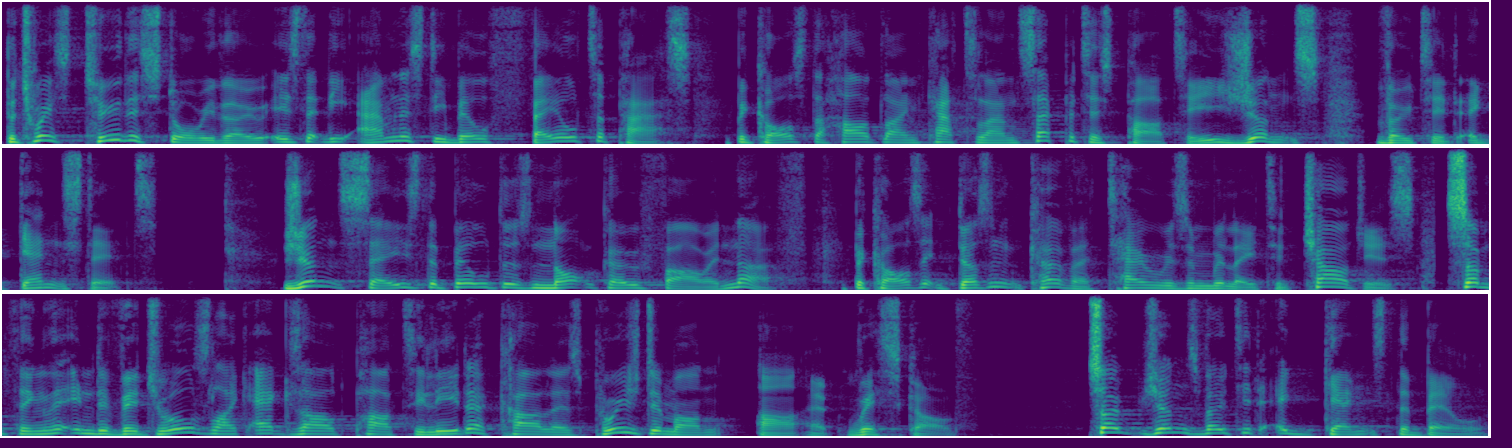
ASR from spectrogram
The twist to this story, though, is that the amnesty bill failed to pass because the hardline Catalan separatist party, Junts, voted against it. Junts says the bill does not go far enough because it doesn't cover terrorism related charges, something that individuals like exiled party leader Carles Puigdemont are at risk of. So Junts voted against the bill,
